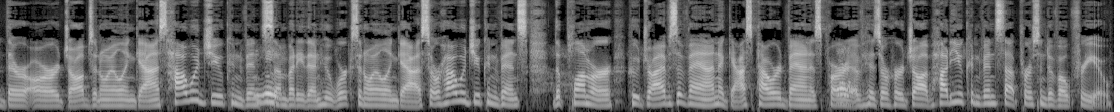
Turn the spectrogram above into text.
there are jobs in oil and gas? How would you convince mm-hmm. somebody then who works in oil and gas, or how would you convince the plumber who drives a van, a gas powered van, as part yeah. of his or her job. How do you convince that person to vote for you?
